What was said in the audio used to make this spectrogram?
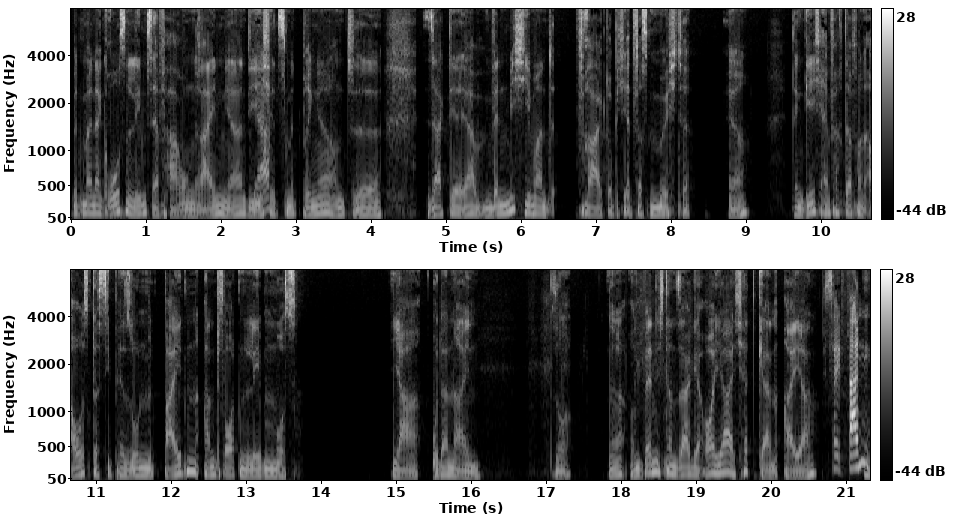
mit meiner großen Lebenserfahrung rein, ja, die ja? ich jetzt mitbringe und äh, sag dir, ja, wenn mich jemand fragt, ob ich etwas möchte, ja, dann gehe ich einfach davon aus, dass die Person mit beiden Antworten leben muss. Ja oder nein. So. Ja, und wenn ich dann sage, oh ja, ich hätte gern Eier. Seit wann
